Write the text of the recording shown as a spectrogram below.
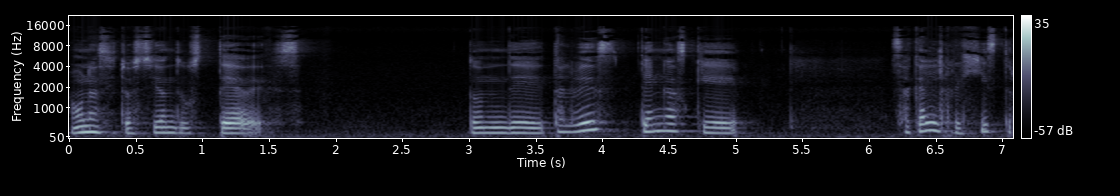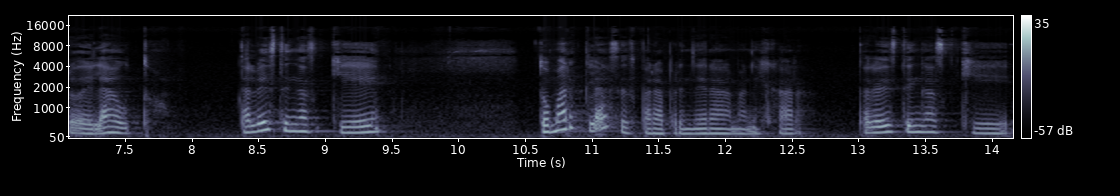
a una situación de ustedes donde tal vez tengas que sacar el registro del auto, tal vez tengas que tomar clases para aprender a manejar, tal vez tengas que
